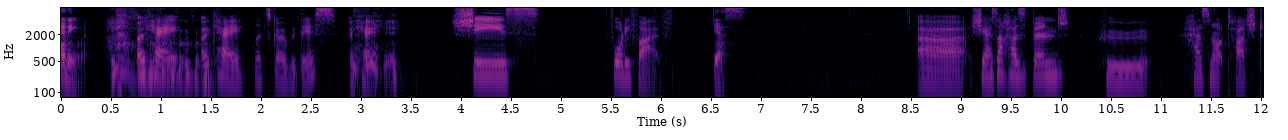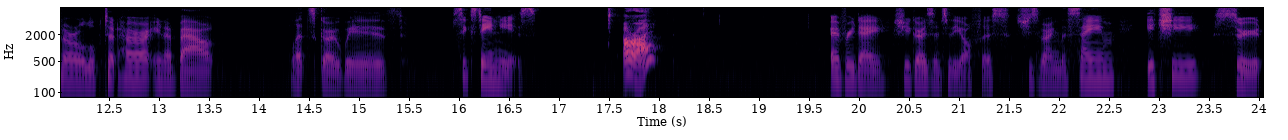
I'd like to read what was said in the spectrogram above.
Anyway. okay, okay, let's go with this. Okay, she's 45. Yes. Uh, she has a husband who has not touched her or looked at her in about, let's go with 16 years. All right. Every day she goes into the office, she's wearing the same itchy suit.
